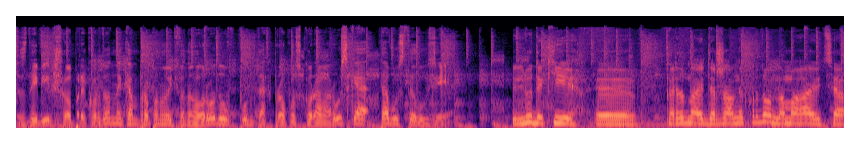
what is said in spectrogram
Здебільшого прикордонникам пропонують винагороду в пунктах пропуску Рава Руська та Вустелузі. Люди, які е, перетинають державний кордон, намагаються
